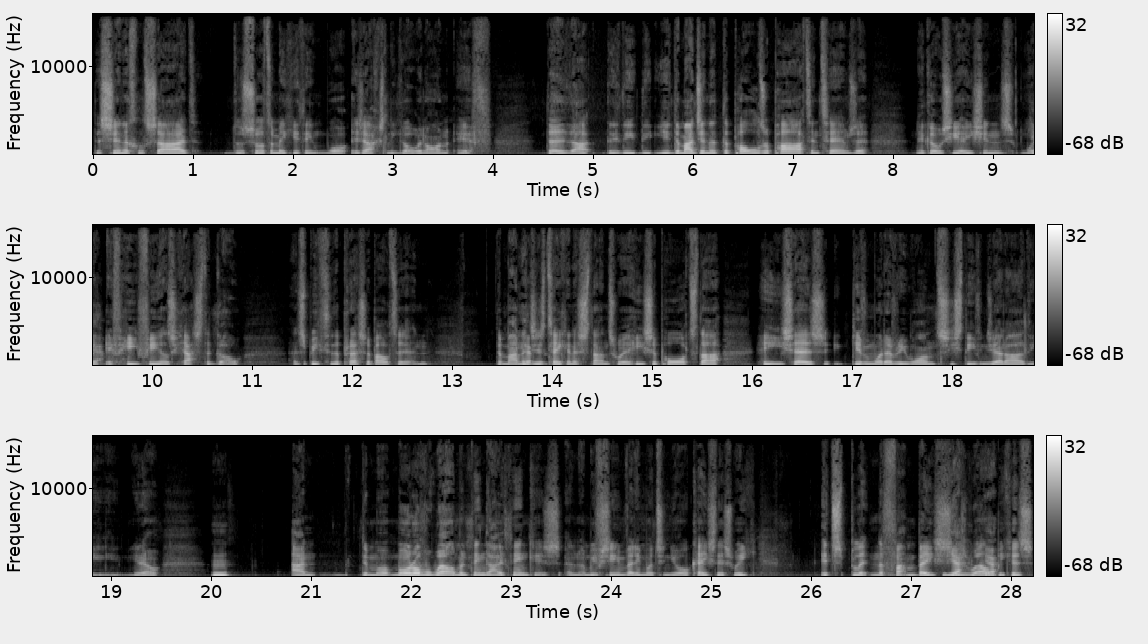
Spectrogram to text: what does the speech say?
the cynical side does sort of make you think what is actually going on if the that the, the, you'd imagine that the poles are apart in terms of negotiations. Yeah. If he feels he has to go and speak to the press about it, and the manager's yep. taking a stance where he supports that, he says give him whatever he wants. He's Steven Gerrard, he, you know. Mm. And the more, more, overwhelming thing I think is, and we've seen very much in your case this week, it's splitting the fan base yeah, as well yeah. because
